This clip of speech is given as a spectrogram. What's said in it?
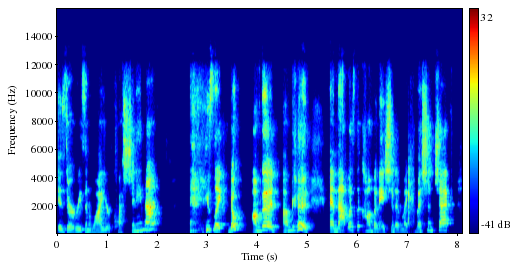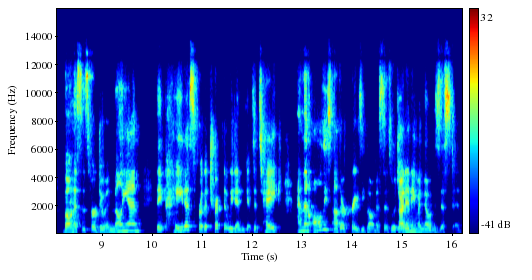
Is there a reason why you're questioning that? And he's like, Nope, I'm good. I'm good. And that was the combination of my commission check, bonuses for doing million, they paid us for the trip that we didn't get to take. And then all these other crazy bonuses, which I didn't even know existed.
